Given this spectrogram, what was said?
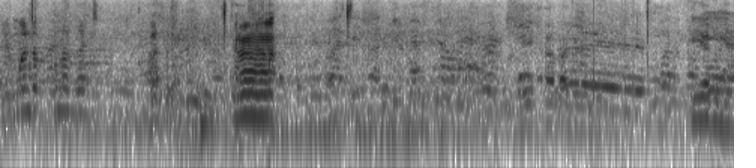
हे मंडप कुणाचं आहे हां हां ये ना.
